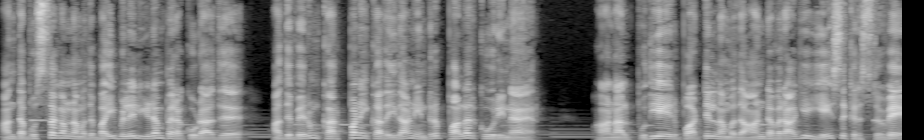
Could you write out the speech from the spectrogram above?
அந்த புஸ்தகம் நமது பைபிளில் இடம்பெறக்கூடாது அது வெறும் கற்பனை கதைதான் என்று பலர் கூறினர். ஆனால் புதிய ஏற்பாட்டில் நமது ஆண்டவராகிய இயேசு கிறிஸ்துவே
